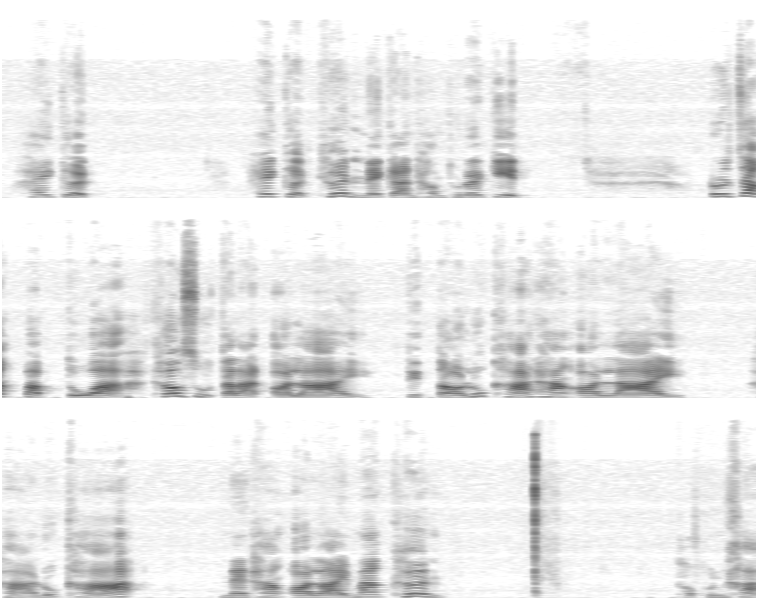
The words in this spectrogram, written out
ๆ ให้เกิดให้เกิดขึ้นในการทำธุรกิจ รู้จักปรับตัวเข้าสู่ตลาดออนไลน์ ติดต่อลูกค้าทางออนไลน์ หาลูกค้าในทางออนไลน์มากขึ้น ขอบคุณค่ะ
